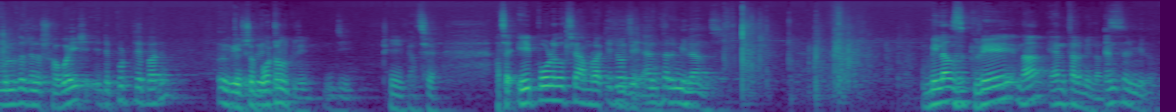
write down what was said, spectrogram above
মূলত যেন সবাই এটা পড়তে পারে bottle green। জি। ঠিক আছে। আচ্ছা এরপরে হচ্ছে আমরা কি এটা হচ্ছে অ্যান্থার মিলান্স মিলান্স গ্রে না anthra melange anthra melange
